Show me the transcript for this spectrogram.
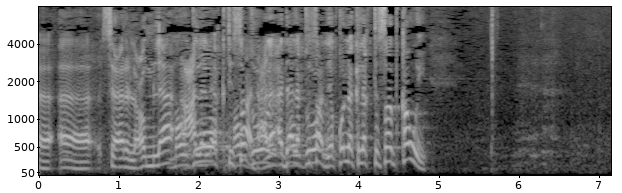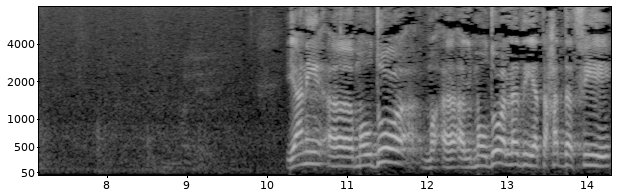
آه، آه، سعر العملة موضوع- على الاقتصاد موضوع- على أداء موضوع- الاقتصاد؟ يقول لك الاقتصاد قوي. يعني آه، موضوع الموضوع الذي يتحدث فيه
